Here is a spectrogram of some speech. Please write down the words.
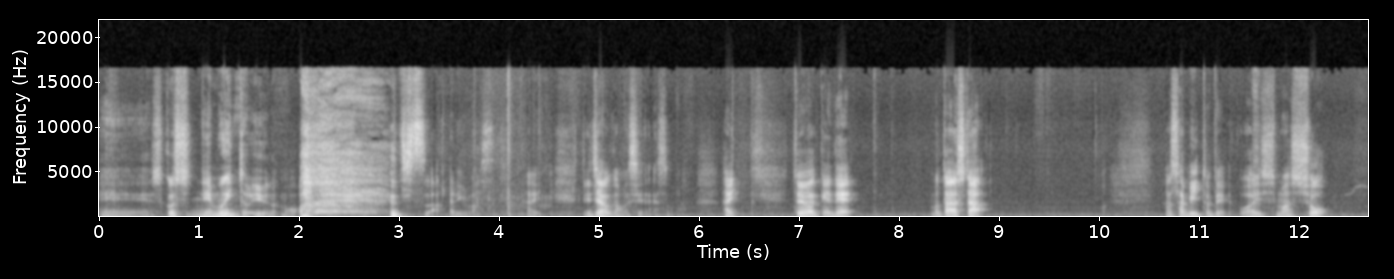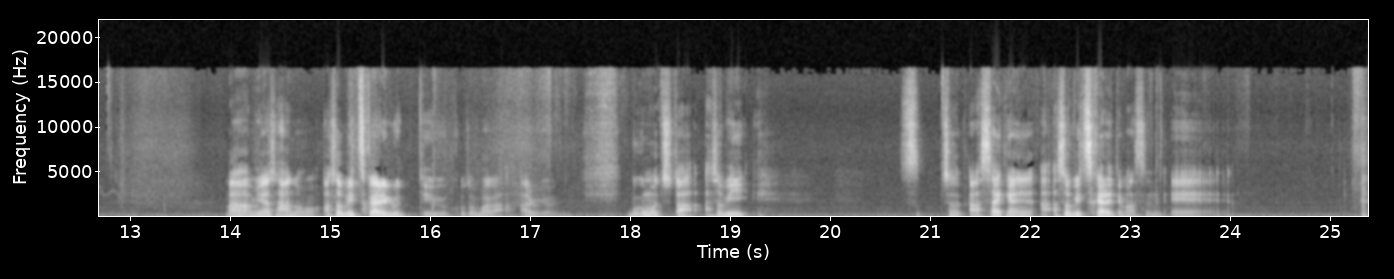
えー、少し眠いというのも 実はあります。はい。寝ちゃうかもしれないです。はい。というわけで、また明日、朝ビートでお会いしましょう。まあ皆さんあの遊び疲れるっていう言葉があるように僕もちょっと遊びちょあ最近遊び疲れてますんで、えー、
